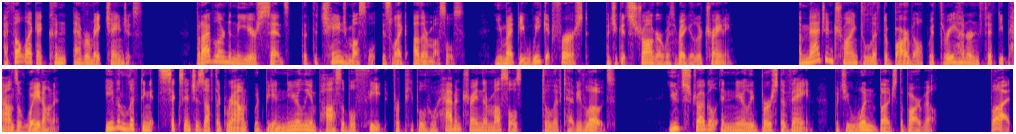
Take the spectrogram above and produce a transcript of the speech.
I felt like I couldn't ever make changes. But I've learned in the years since that the change muscle is like other muscles. You might be weak at first, but you get stronger with regular training. Imagine trying to lift a barbell with 350 pounds of weight on it. Even lifting it six inches off the ground would be a nearly impossible feat for people who haven't trained their muscles to lift heavy loads. You'd struggle and nearly burst a vein, but you wouldn't budge the barbell. But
